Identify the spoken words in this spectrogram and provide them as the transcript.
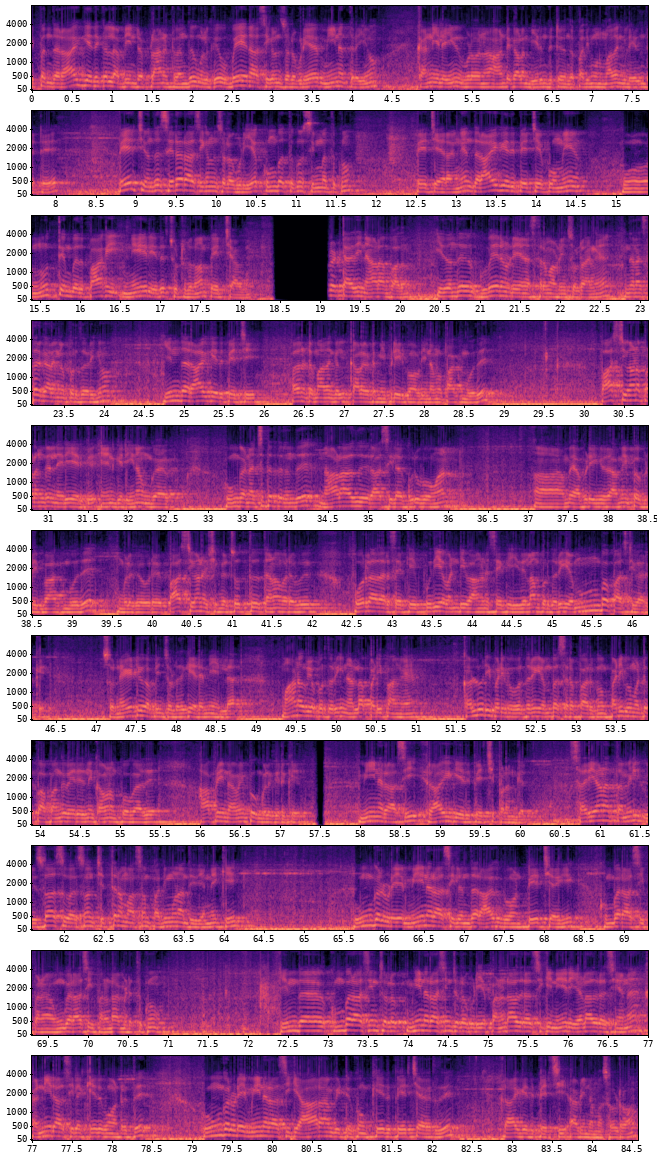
இப்போ இந்த ராகு அப்படின்ற பிளானட் வந்து உங்களுக்கு உபய ராசிகள்னு சொல்லக்கூடிய மீனத்திலையும் கண்ணிலையும் இவ்வளோ ஆண்டு காலம் இருந்துட்டு இந்த பதிமூணு மாதங்கள் இருந்துட்டு பேச்சு வந்து சிற ராசிகள்னு சொல்லக்கூடிய கும்பத்துக்கும் சிம்மத்துக்கும் பேச்சு ஏறாங்க. இந்த ராகுகேது பேச்சு எப்போவுமே நூற்றி ஐம்பது பாகை நேர் எதிர் சுற்றுல தான் பேச்சு ஆகும். புரட்டாதி நாலாம் பாதம். இது வந்து குபேரனுடைய நஸ்திரம் அப்படின்னு சொல்கிறாங்க இந்த நஸ்திரக்காரங்களை பொறுத்த வரைக்கும் இந்த ராகுகேது பேச்சு பதினெட்டு மாதங்கள் காலகட்டம் எப்படி இருக்கும் அப்படின்னு நம்ம பார்க்கும்போது பாசிட்டிவான பலன்கள் நிறைய இருக்குது ஏன்னு கேட்டிங்கன்னா உங்கள் உங்கள் நட்சத்திரத்துலேருந்து நாலாவது ராசியில் குரு பகவான் அமை அப்படிங்கிற அமைப்பு அப்படி பார்க்கும்போது உங்களுக்கு ஒரு பாசிட்டிவான விஷயங்கள் சொத்து தனவரவு பொருளாதார சேர்க்கை புதிய வண்டி வாகன சேர்க்கை இதெல்லாம் பொறுத்த வரைக்கும் ரொம்ப பாசிட்டிவாக இருக்குது ஸோ நெகட்டிவ் அப்படின்னு சொல்கிறதுக்கு இடமே இல்லை. மாணவர்களை பொறுத்த வரைக்கும் நல்லா படிப்பாங்க. கல்லூரி படிப்பை பொறுத்த வரைக்கும் ரொம்ப சிறப்பாக இருக்கும். படிப்பு மட்டும் பார்ப்பாங்க வேறு எதுலையும் கவனம் போகாது. அப்படின்ற அமைப்பு உங்களுக்கு இருக்குது மீன ராசி ராகு கேது பேச்சு பலன்கள். சரியான தமிழ் விஸ்வாசு வருஷம் சித்திரை மாதம் பதிமூணாம் தேதி அன்னைக்கு உங்களுடைய மீன ராசியிலிருந்த ராகு பவன் பேச்சியாகி கும்பராசி ப உங்கள் ராசிக்கு பன்னெண்டாம் இடத்துக்கும். இந்த கும்பராசின்னு சொல்ல மீன ராசின்னு சொல்லக்கூடிய பன்னெண்டாவது ராசிக்கு நேர் ஏழாவது ராசியான கன்னி ராசியில் கேது போன்றது உங்களுடைய மீன ராசிக்கு ஆறாம் வீட்டுக்கும் கேது பயிற்சி ஆகிறது ராகேது பயிற்சி அப்படின்னு நம்ம சொல்கிறோம்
